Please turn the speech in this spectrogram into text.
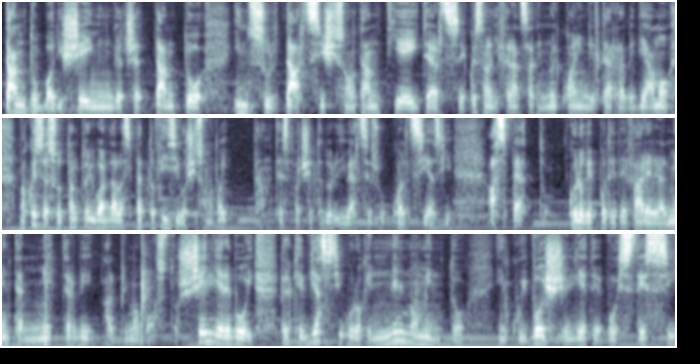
tanto body shaming, c'è tanto insultarsi, ci sono tanti haters e questa è una differenza che noi qua in Inghilterra vediamo, ma questo è soltanto riguardo all'aspetto fisico, ci sono poi tante sfaccettature diverse su qualsiasi aspetto. Quello che potete fare realmente è mettervi al primo posto, scegliere voi, perché vi assicuro che nel momento in cui voi scegliete voi stessi,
